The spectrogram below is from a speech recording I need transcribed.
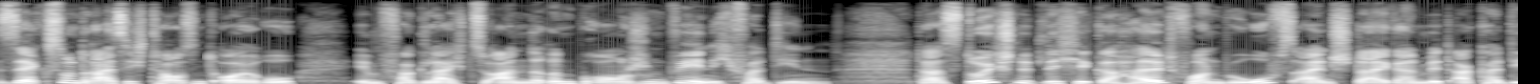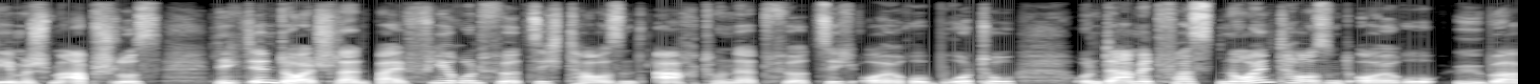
36.000 Euro im Vergleich zu anderen Branchen wenig verdienen. Das durchschnittliche Gehalt von Berufseinsteigern mit akademischem Abschluss liegt in Deutschland bei 44.840 Euro brutto und damit fast 9.000 Euro über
